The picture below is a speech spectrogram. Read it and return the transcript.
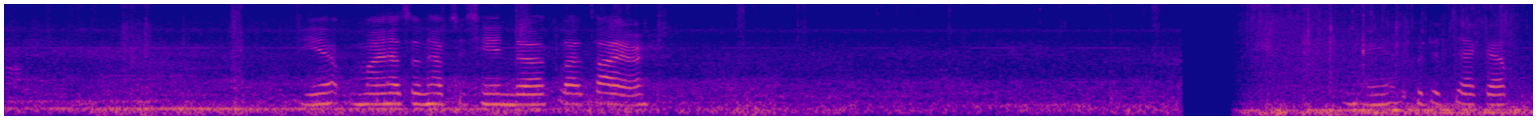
hard. Yep, my husband have to change the flat tire. I have to put the jack up.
